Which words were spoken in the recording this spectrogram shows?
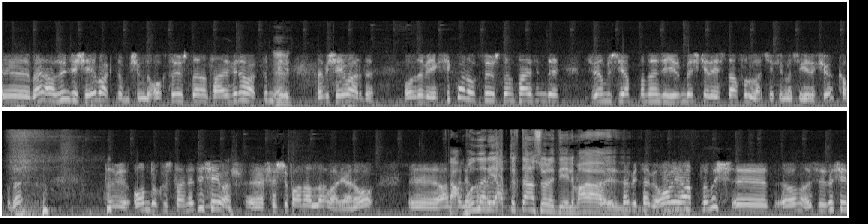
Ee, ben az önce şeye baktım. Şimdi Oktay Usta'nın tarifine baktım. Evet. Bir, tabii şey vardı. Orada bir eksik var Oktay Usta'nın tarifinde tiramisu yapmadan önce 25 kere estağfurullah çekilmesi gerekiyor kapıda. tabii 19 tane de şey var. E, Fesübhanallah var. Yani o e, bunları yaptıktan sonra diyelim. Aa, Tabii tabii, tabii. oraya atlamış. E, onu, sizde şey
